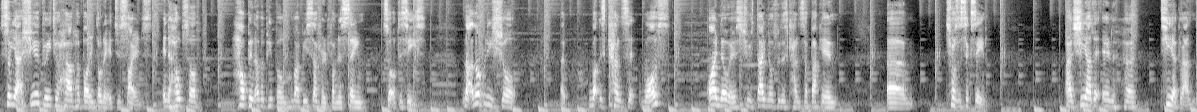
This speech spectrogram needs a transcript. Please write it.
so yeah, she agreed to have her body donated to science in the hopes of helping other people who might be suffering from the same sort of disease. Now, I'm not really sure uh, what this cancer was. All I know is she was diagnosed with this cancer back in um, 2016, and she had it in her tear gland,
